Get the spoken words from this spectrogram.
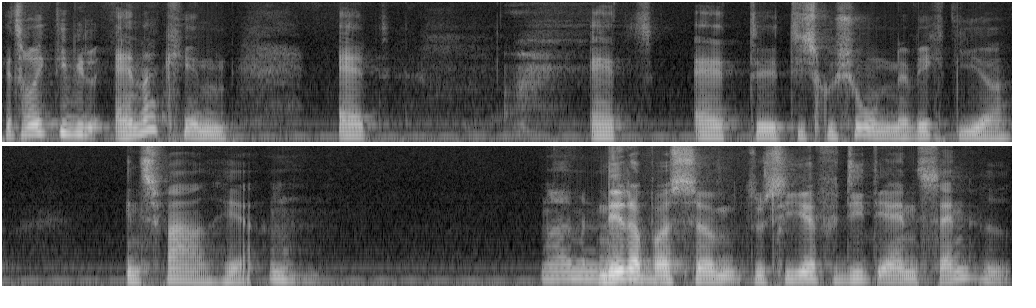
jeg tror ikke, de vil anerkende, at, at at øh, diskussionen er vigtigere end svaret her. Mm. Nej, men, Netop også, som du siger, fordi det er en sandhed.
